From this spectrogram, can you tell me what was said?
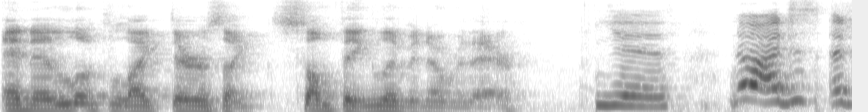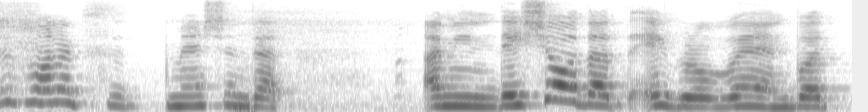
and it looked like there was like something living over there. Yes. No, I just I just wanted to mention that. I mean, they show that April went, but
